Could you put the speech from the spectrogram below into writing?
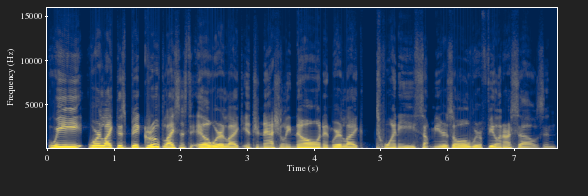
we were like this big group, License to Ill. We're like internationally known, and we're like 20 something years old. We were feeling ourselves, and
